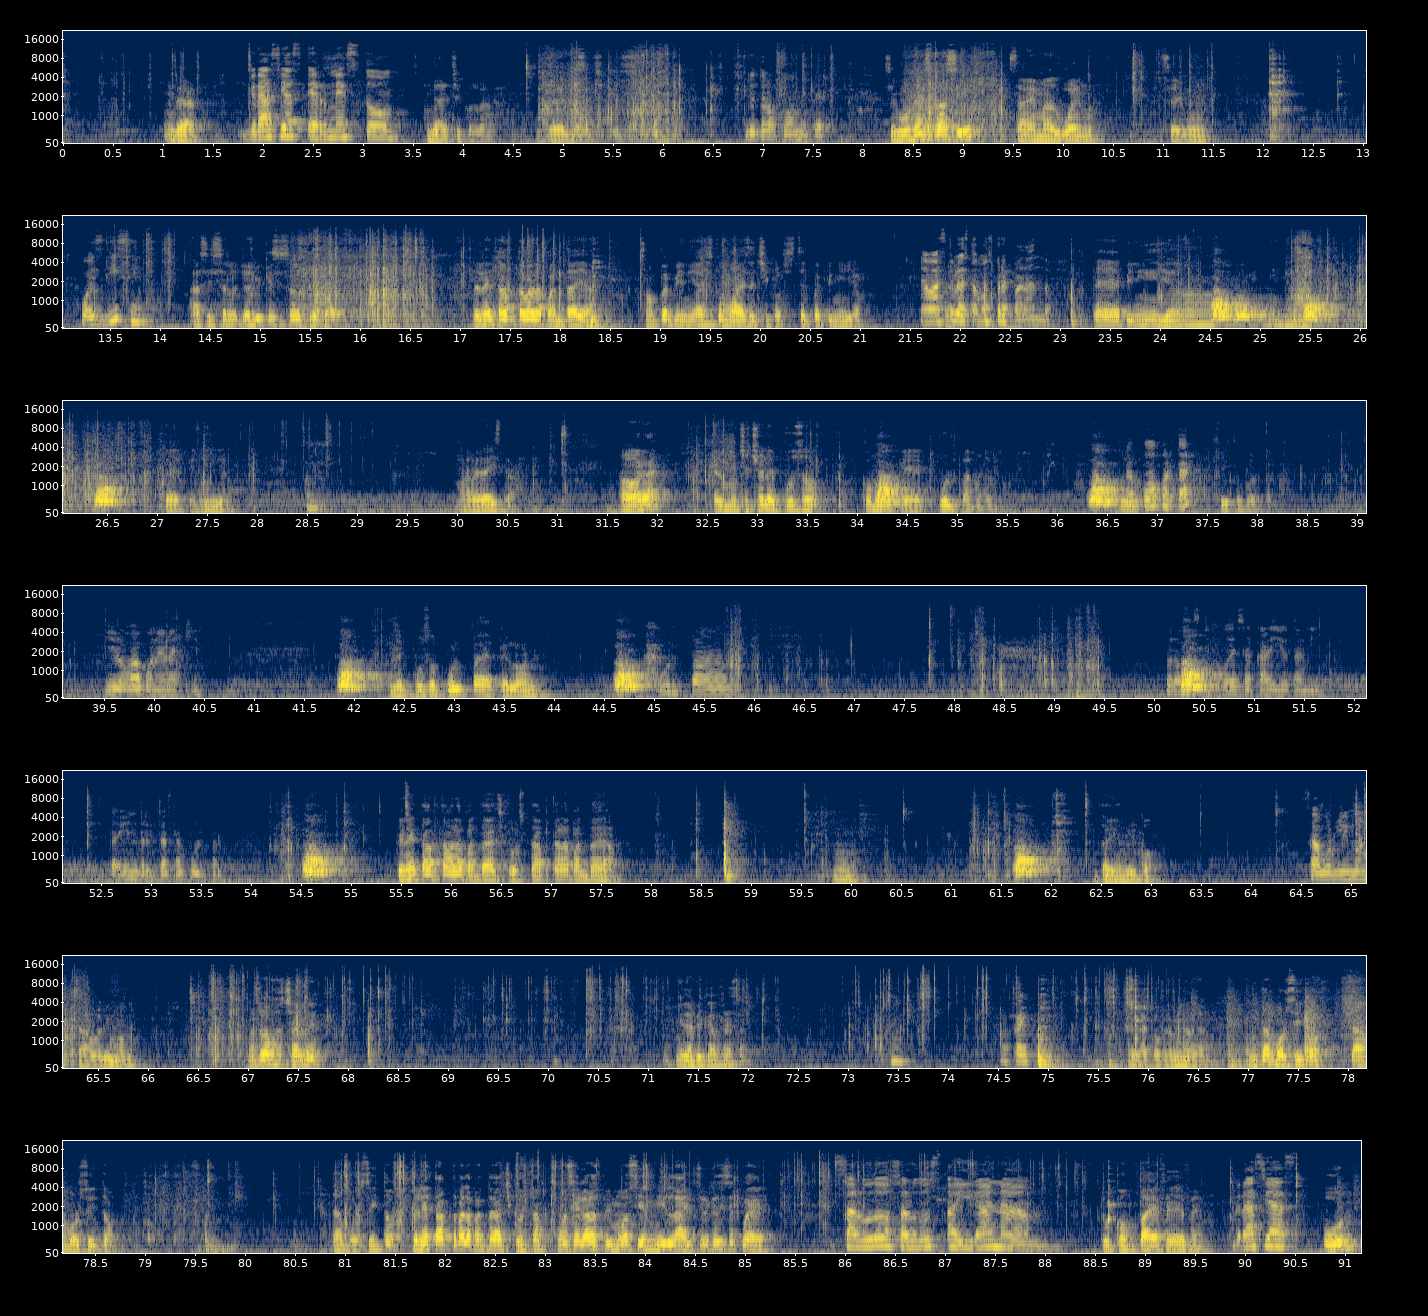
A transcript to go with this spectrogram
Vean, Gracias, Ernesto. vean, chicos, vean. Chicos. Yo te lo puedo meter. Según esto así, sabe más bueno. Según. Pues dicen. Así se lo, yo vi que sí se los preparo. Denle tap tap a la pantalla. Son pepinillos como ese, chicos. Este es el pepinillo. Nada más que lo estamos preparando. Pepinillo, pepinillo. Pepinillo. A ver, ahí está. Ahora, el muchacho le puso como que pulpa, men. ¿Lo puedo cortar? Sí, tú corta. Y lo voy a poner aquí. Le puso pulpa de pelón. Pulpa. Pero más que pude sacar yo también. Está bien rica esta pulpa. Denle tap a la pantalla, chicos. Tap a la pantalla. Mm. Está bien rico. Sabor limón. Sabor limón. Nosotros vamos a echarle. Y la pica fresa. Ok. Se la comió mi novia. Un tamborcito. Tamborcito. Tamborcito. Denle tap tap a la pantalla, chicos. Tap. Vamos a llegar a los primeros 100 mil likes. Yo creo que sí se puede. Saludos, saludos a Irana. Tu compa FF. Gracias. Un.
